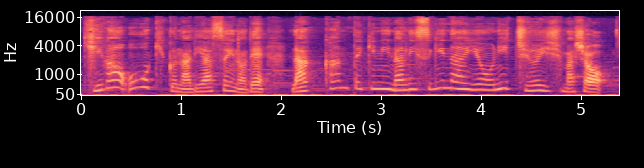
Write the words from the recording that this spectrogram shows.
気が大きくなりやすいので、楽観的になりすぎないように注意しましょう。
